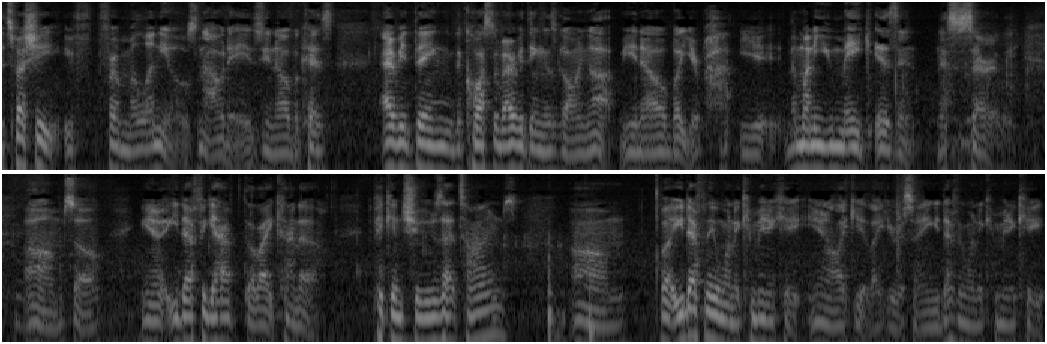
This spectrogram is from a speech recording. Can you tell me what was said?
especially if, for millennials nowadays, you know, because everything, the cost of everything is going up, you know, but your, your the money you make isn't necessarily. Um, so you know, you definitely have to like kind of pick and choose at times. Um, but you definitely want to communicate. You know, like you like you were saying, you definitely want to communicate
